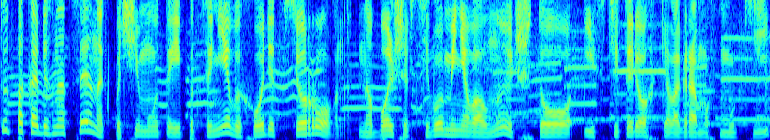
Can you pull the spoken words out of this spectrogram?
Тут пока без наценок почему-то и по цене выходит все ровно. Но больше всего меня волнует, что из 4 килограммов муки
